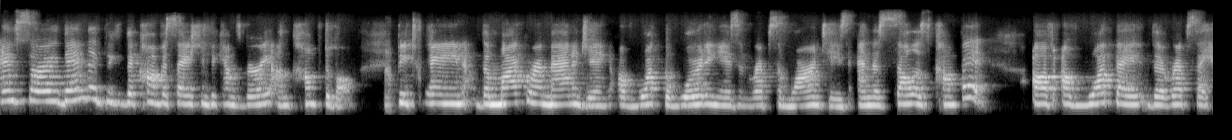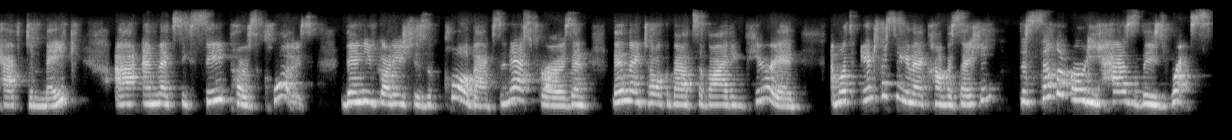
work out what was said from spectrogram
and so then the, the conversation becomes very uncomfortable between the micromanaging of what the wording is in reps and warranties and the seller's comfort of, of what they the reps they have to make uh, and that succeed post close. Then you've got issues of clawbacks and escrows, and then they talk about surviving period. And what's interesting in that conversation, the seller already has these risks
